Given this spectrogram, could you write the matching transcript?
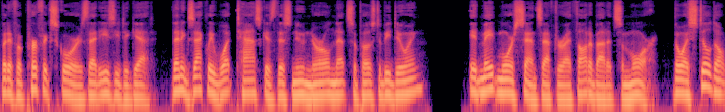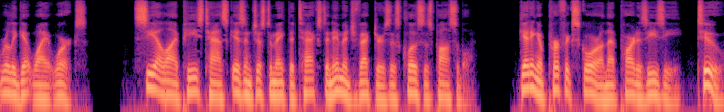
But if a perfect score is that easy to get, then exactly what task is this new neural net supposed to be doing? It made more sense after I thought about it some more, though I still don't really get why it works. CLIP's task isn't just to make the text and image vectors as close as possible. Getting a perfect score on that part is easy, too,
